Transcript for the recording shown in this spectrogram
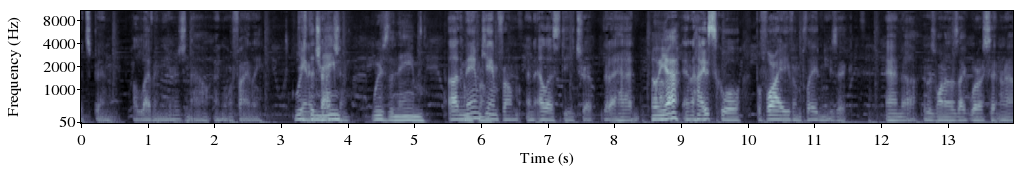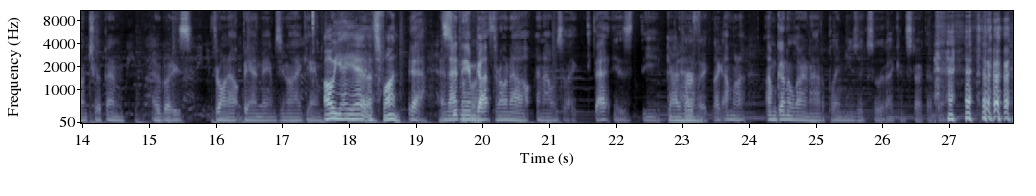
it's been 11 years now, and we're finally Where's gaining the traction. name? Where's the name? Uh, the name from? came from an LSD trip that I had. Oh, uh, yeah? in high school before I even played music, and uh, it was one of those like we're sitting around tripping, everybody's throwing out band names. You know that game? Oh yeah, yeah. That's fun. Yeah, and that name fun. got thrown out, and I was like, "That is the Gotta perfect." Like, I'm gonna, I'm gonna learn how to play music so that I can start that band.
